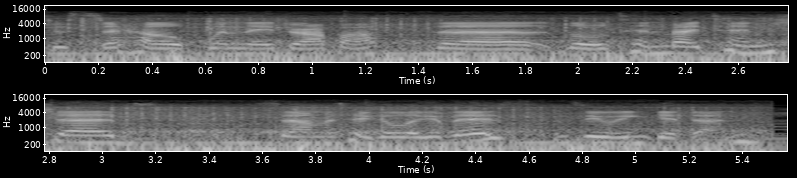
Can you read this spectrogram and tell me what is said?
just to help when they drop off the little 10 by 10 sheds. So I'm going to take a look at this and see what we can get done.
